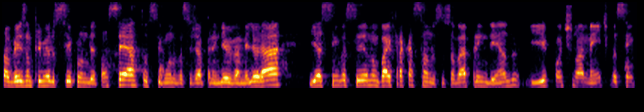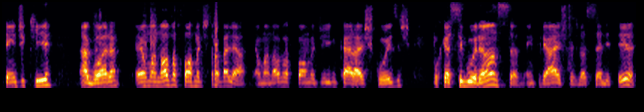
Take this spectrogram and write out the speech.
talvez um primeiro ciclo não dê tão certo, o segundo você já aprendeu e vai melhorar, e assim você não vai fracassando, você só vai aprendendo e continuamente você entende que agora é uma nova forma de trabalhar, é uma nova forma de encarar as coisas, porque a segurança, entre aspas, da CLT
